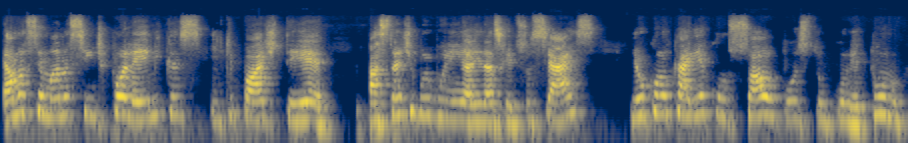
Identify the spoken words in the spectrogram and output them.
é uma semana assim de polêmicas e que pode ter bastante burburinho ali nas redes sociais. E eu colocaria com o Sol posto com Netuno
